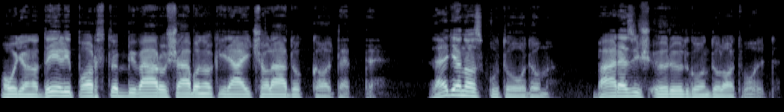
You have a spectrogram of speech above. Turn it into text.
ahogyan a déli part többi városában a királyi családokkal tette. Legyen az utódom, bár ez is őrült gondolat volt.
